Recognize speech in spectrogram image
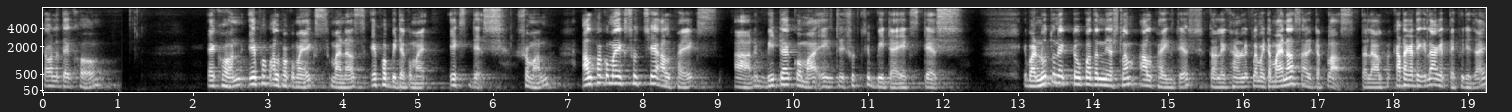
তাহলে দেখো, এখন f of alpha comma x minus f of beta comma x dash সমান আলফা কমা এক্স হচ্ছে আলফা এক্স আর বিটা কমা এক্স ড্যাশ হচ্ছে বিটা এক্স ড্যাশ এবার নতুন একটা উপাদান নিয়ে আসলাম আলফা এক্স ড্যাশ তাহলে এখানে লিখলাম এটা মাইনাস আর এটা প্লাস তাহলে আলফা কাটাকাটি গেলে আগেরটা ফিরে যায়।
